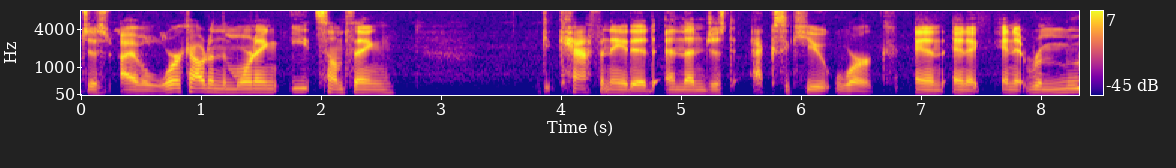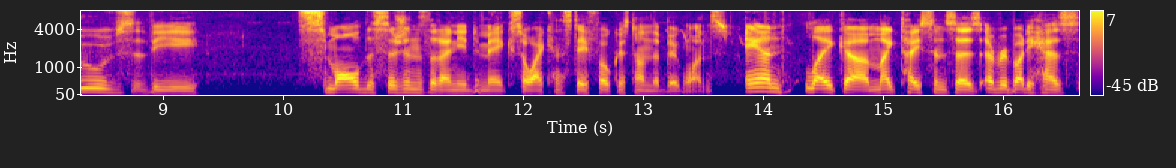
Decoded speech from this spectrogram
just I have a workout in the morning, eat something, get caffeinated, and then just execute work. And and it and it removes the small decisions that I need to make so I can stay focused on the big ones. And like uh, Mike Tyson says, everybody has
